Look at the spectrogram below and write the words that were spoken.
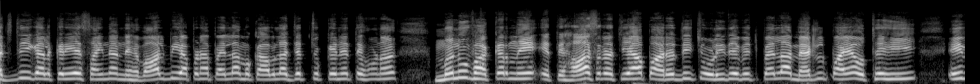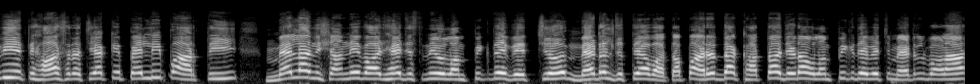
ਅੱਜ ਦੀ ਗੱਲ ਕਰੀਏ ਸਾਈਨਾ ਨਹਿਵਾਲ ਵੀ ਆਪਣਾ ਪਹਿਲਾ ਮੁਕਾਬਲਾ ਜਿੱਤ ਚੁੱਕੇ ਨੇ ਤੇ ਹੁਣ ਮਨੂ ਭਾਕਰ ਨੇ ਇਤਿਹਾਸ ਰਚਿਆ ਭਾਰਤ ਦੀ ਝੋਲੀ ਦੇ ਵਿੱਚ ਪਹਿਲਾ ਮੈਡਲ ਪਾਇਆ ਉੱਥੇ ਹੀ ਇਹ ਵੀ ਇਤਿਹਾਸ ਰਚਿਆ ਕਿ ਪਹਿਲੀ ਭਾਰਤੀ ਮਹਿਲਾ ਨਿਸ਼ਾਨੇਬਾਜ਼ ਹੈ ਜਿਸ ਨੇ 올림픽 ਦੇ ਵਿੱਚ ਮੈਡਲ ਜਿੱਤਿਆ ਵਾ ਤਾਂ ਭਾਰਤ ਦਾ ਖਾਤਾ ਜਿਹੜਾ 올림픽 ਦੇ ਵਿੱਚ ਮੈਡਲ ਵਾਲਾ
